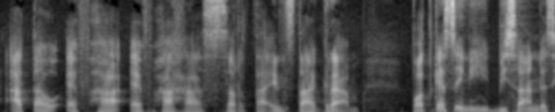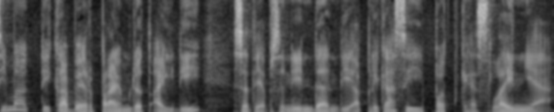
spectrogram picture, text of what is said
atau FHFHH serta Instagram. Podcast ini bisa Anda simak di kbrprime.id setiap Senin dan di aplikasi podcast lainnya.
